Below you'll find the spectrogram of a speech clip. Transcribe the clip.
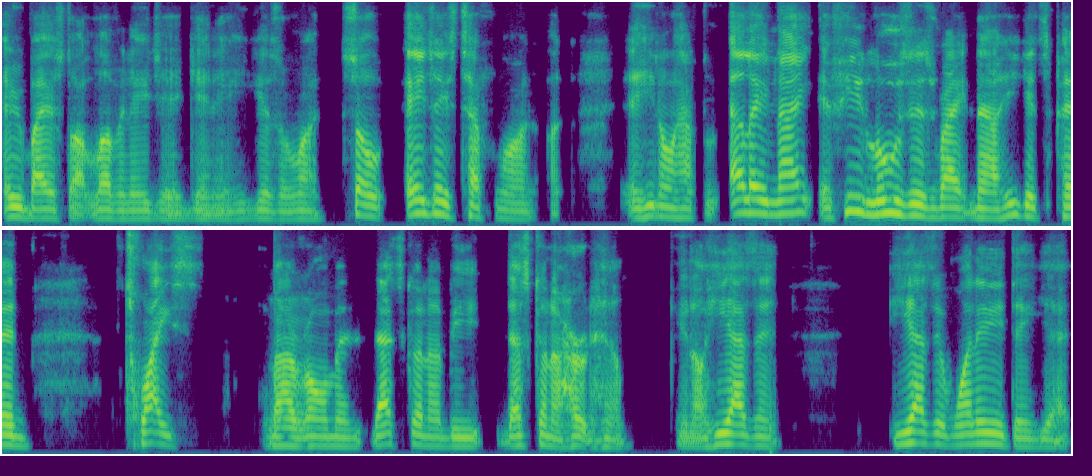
everybody start loving AJ again, and he gives a run. So AJ's Teflon, uh, and he don't have to. LA Knight, if he loses right now, he gets pinned twice by Oh. Roman. That's gonna be that's gonna hurt him. You know, he hasn't he hasn't won anything yet.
